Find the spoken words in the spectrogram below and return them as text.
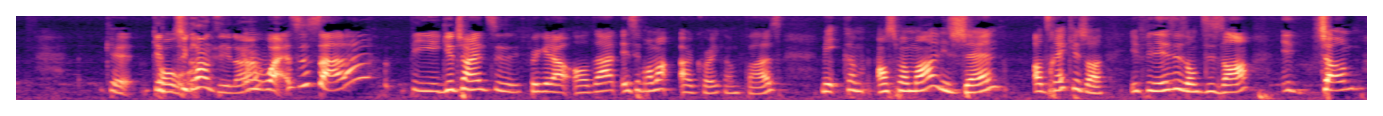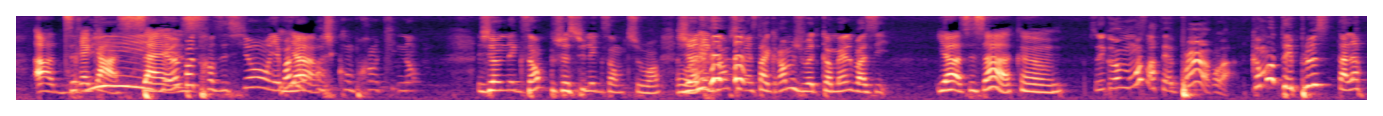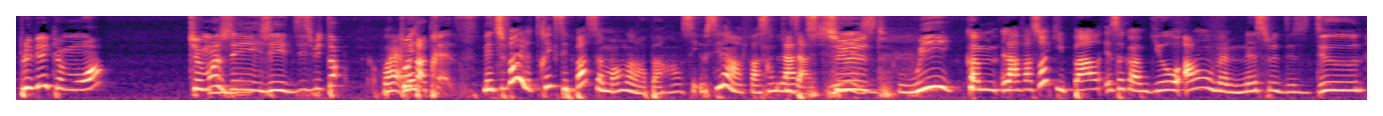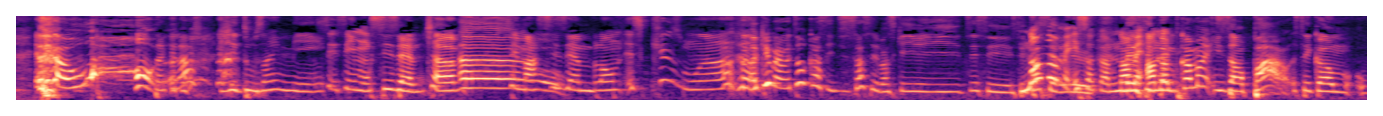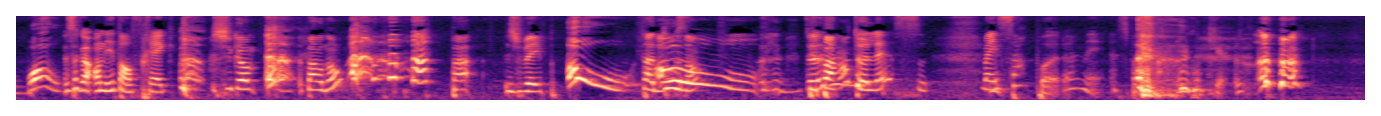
Que, que tu grandis, là. Ouais, c'est ça, là. Puis, you're trying to figure out all that. Et c'est vraiment awkward comme phase. Mais comme, en ce moment, les jeunes, on dirait que, genre, ils finissent, ils ont 10 ans, ils jump à direct à 16. Il n'y a même pas de transition. Il n'y a pas de. Ah, je comprends qui. Non. J'ai un exemple, je suis l'exemple, tu vois. J'ai un exemple sur Instagram, je veux être comme elle, vas-y. Yeah, c'est ça, comme... C'est comme, moi, ça fait peur, là. Comment t'es plus, t'as l'air plus vieille que moi, que moi, j'ai j'ai 18 ans? Ouais, Toi, t'as 13. mais tu vois, le truc, c'est pas seulement dans l'apparence, c'est aussi dans la façon qu'ils agissent. L'attitude, oui. Comme la façon qu'ils parlent, et c'est comme, yo, I don't even mess with this dude. Et c'est comme, wow! T'as quel âge? J'ai 12 ans et demi. C'est mon sixième chum. Euh, C'est ma sixième blonde. Excuse-moi. Ok, mais mettons, quand il dit ça, c'est parce que tu sais, c'est Non, pas non, mais sérieux. c'est comme, non, mais, mais, on comme est, comment ils en parlent, c'est comme wow. c'est comme, on est en frec. Je suis comme pardon? pas je vais Oh, t'as 12 ans. Oh! Tes parents te laissent? Ben, ils savent pas, là, mais c'est pas grave.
